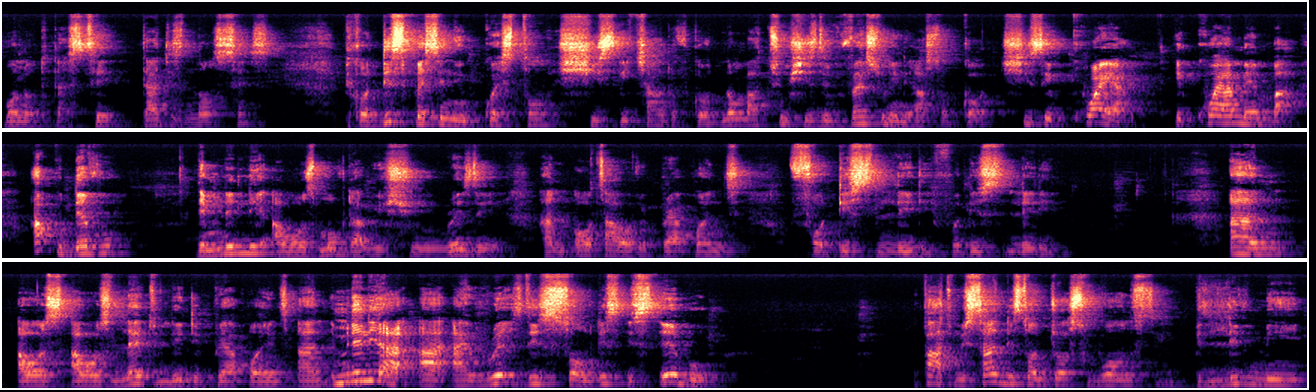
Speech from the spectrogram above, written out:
one of the that say that is nonsense. Because this person in question, she's a child of God. Number two, she's the vessel in the house of God. She's a choir, a choir member. How could devil? Immediately, I was moved that we should raise a, an altar of a prayer point for this lady, for this lady. And I was I was led to lead the prayer point, and immediately I, I, I raised this song. This is able fact, we sang this song just once. Believe me,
